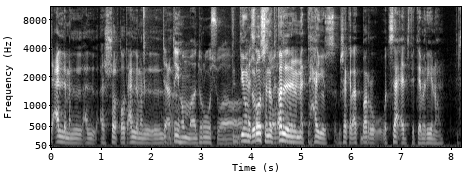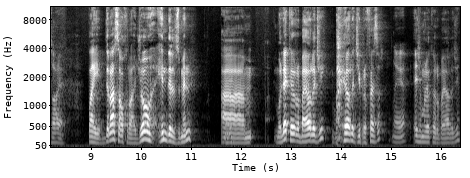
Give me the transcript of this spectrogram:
تعلم ال- ال- الشرطة وتعلم تعطيهم دروس و تديهم دروس إنه تقلل من التحيز بشكل أكبر وتساعد في تمرينهم. صحيح. طيب دراسة أخرى. جو هندلزمان molecular biology biology professor إيش molecular biology؟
